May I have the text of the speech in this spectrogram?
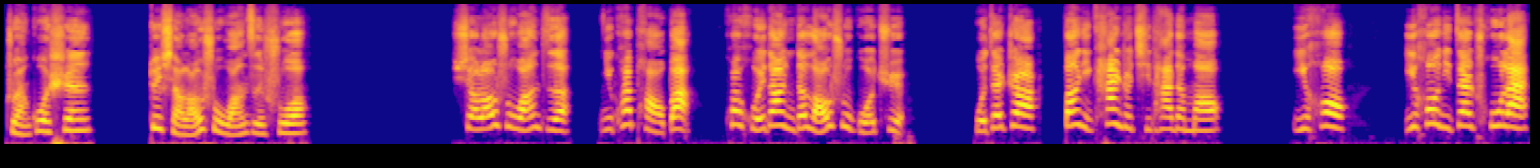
转过身，对小老鼠王子说：“小老鼠王子，你快跑吧，快回到你的老鼠国去。我在这儿帮你看着其他的猫。以后，以后你再出来，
